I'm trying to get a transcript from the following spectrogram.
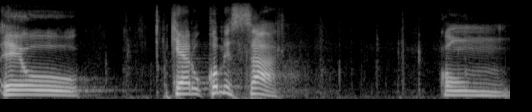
Eu quero começar com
